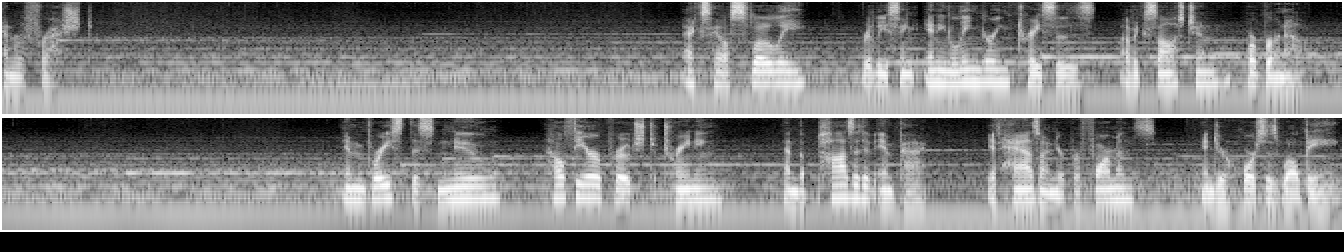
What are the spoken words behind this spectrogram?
and refreshed. Exhale slowly releasing any lingering traces of exhaustion or burnout. Embrace this new, healthier approach to training and the positive impact it has on your performance and your horse's well being.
